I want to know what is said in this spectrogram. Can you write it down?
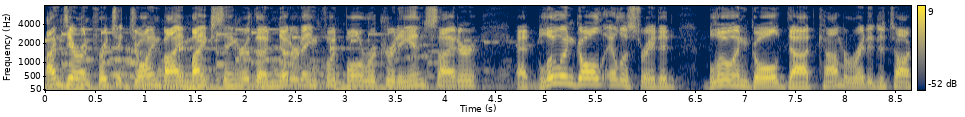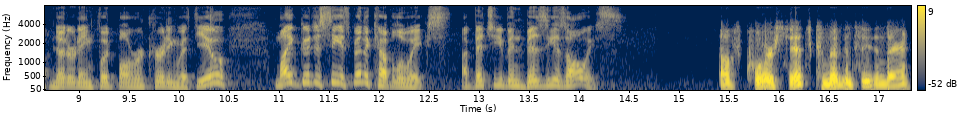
I'm Darren Pritchett, joined by Mike Singer, the Notre Dame football recruiting insider at Blue and Gold Illustrated, blueandgold.com. We're ready to talk Notre Dame football recruiting with you. Mike, good to see you. It's been a couple of weeks. I bet you you've been busy as always. Of course. It's commitment season, Darren.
